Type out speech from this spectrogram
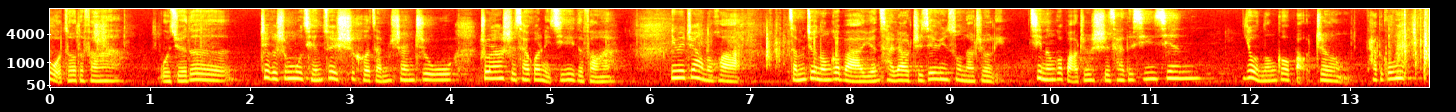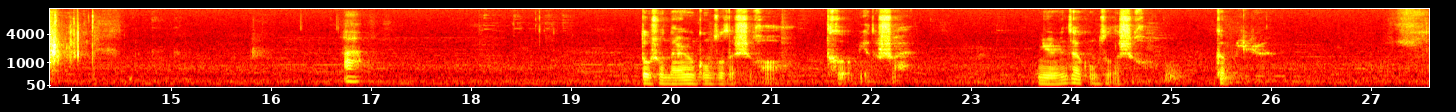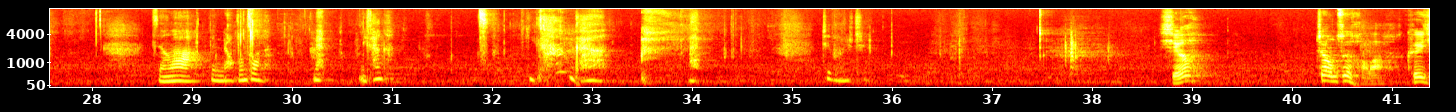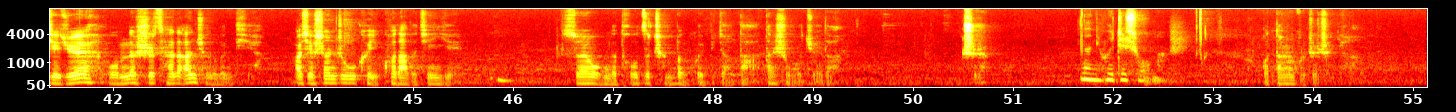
是我做的方案，我觉得这个是目前最适合咱们山之屋中央食材管理基地的方案，因为这样的话，咱们就能够把原材料直接运送到这里，既能够保证食材的新鲜，又能够保证它的工艺。啊，都说男人工作的时候特别的帅，女人在工作的时候更迷人。行了，给你找工作呢。来，你看看，你看看，来，这个位置。行，这样最好了，可以解决我们的食材的安全的问题，而且山之屋可以扩大的经营。嗯，虽然我们的投资成本会比较大，但是我觉得值。那你会支持我吗？我当然会支持你了。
